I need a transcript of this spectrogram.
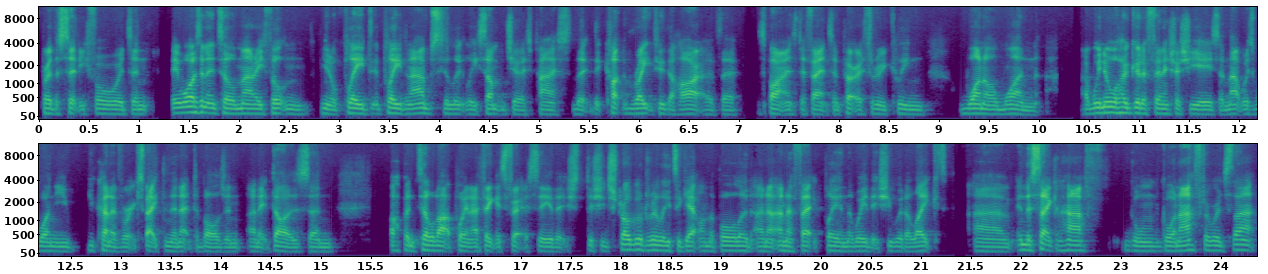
for the City forwards, and it wasn't until Mary Fulton, you know, played played an absolutely sumptuous pass that, that cut right through the heart of the Spartans' defence and put her through clean one on one. And we know how good a finisher she is, and that was one you you kind of were expecting the net to bulge, and, and it does. And up until that point, I think it's fair to say that, she, that she'd struggled really to get on the ball and, and, and affect play in the way that she would have liked. Um, in the second half, going going afterwards, that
